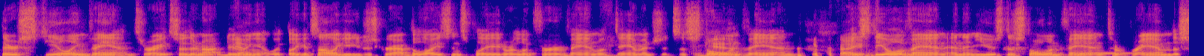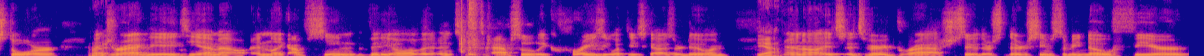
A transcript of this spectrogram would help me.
they're stealing vans, right? So they're not doing it with like it's not like you can just grab the license plate or look for a van with damage. It's a stolen van. They steal a van and then use the stolen van to ram the store and drag the ATM out. And like I've seen the video of it, and it's, it's absolutely crazy what these guys are doing. Yeah, And uh, it's it's very brash too. There's there seems to be no fear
